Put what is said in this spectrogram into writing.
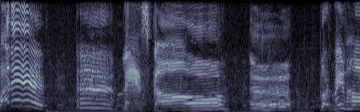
มาดิ let's go เออ กดไม่พอ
